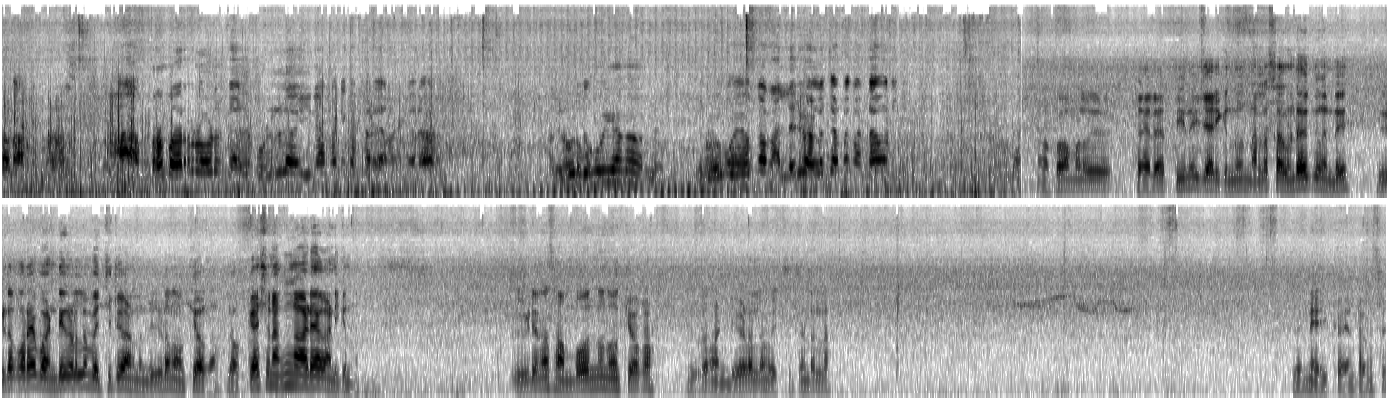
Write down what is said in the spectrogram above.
റോഡാ ആ അപ്പുറം വേറെ റോഡുണ്ട് അത് ഫുള്ള് ഇതിനെക്കാട്ടി കട്ടറയാണ് വേറെ അതിലോട്ട് പോയാന്നാ പറഞ്ഞത് ഇതിലൂടെ പോയൊക്കെ നല്ലൊരു വെള്ളച്ചാട്ടം കണ്ടാൽ മതി. അപ്പോൾ നമ്മൾ സ്ഥലം എത്തിയെന്ന് വിചാരിക്കുന്നു നല്ല സൗണ്ട് കേൾക്കുന്നുണ്ട് ഇവിടെ കുറേ വണ്ടികളെല്ലാം വെച്ചിട്ട് കാണുന്നുണ്ട് ഇവിടെ നോക്കി നോക്കാം ലൊക്കേഷൻ അങ്ങാടെയാണ് കാണിക്കുന്നത് ഇവിടെ എന്നാ സംഭവം ഒന്ന് നോക്കി നോക്കാം ഇവിടെ വണ്ടികളെല്ലാം വെച്ചിട്ടുണ്ടല്ലോ ഇത് തന്നെ ആയിരിക്കും എൻട്രൻസ്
